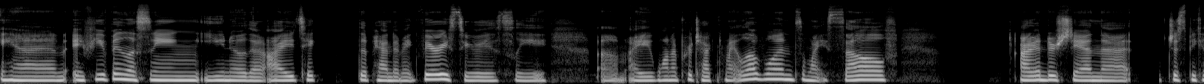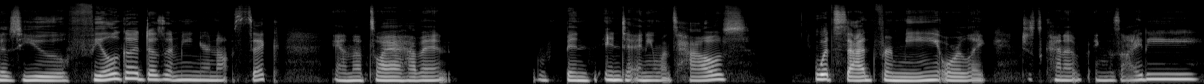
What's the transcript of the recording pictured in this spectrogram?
And if you've been listening, you know that I take the pandemic very seriously. Um, I want to protect my loved ones, myself. I understand that just because you feel good doesn't mean you're not sick. And that's why I haven't been into anyone's house. What's sad for me, or like just kind of anxiety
